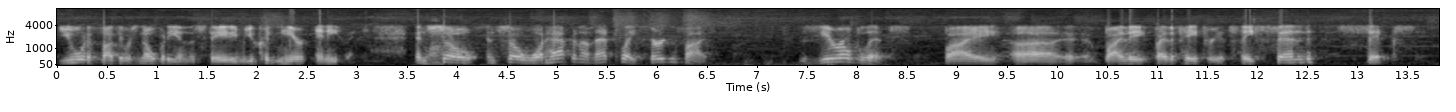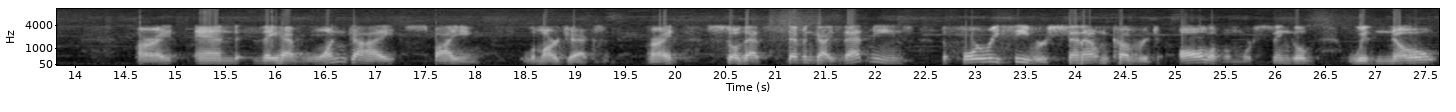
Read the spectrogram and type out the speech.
You would have thought there was nobody in the stadium. You couldn't hear anything. And wow. so and so what happened on that play, third and five, zero blitz by uh, by the by the Patriots. They send six. All right, and they have one guy spying Lamar Jackson. All right, so that's seven guys. That means the four receivers sent out in coverage, all of them were singled with no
